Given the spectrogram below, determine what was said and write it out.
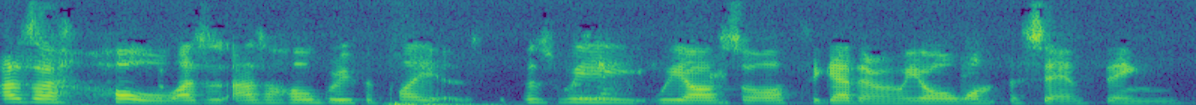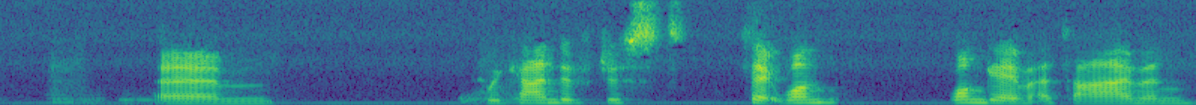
as a whole, as a, as a whole group of players, because we we are so together and we all want the same thing, um, we kind of just take one one game at a time and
